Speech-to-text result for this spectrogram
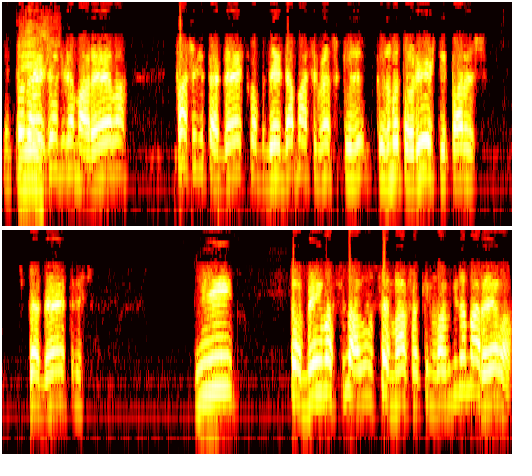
em toda a Isso. região de Ilha Amarela, faixa de pedestre para poder dar mais segurança para os motoristas e para os pedestres. E também uma sinalização um semáforo aqui no Largo Amarela.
